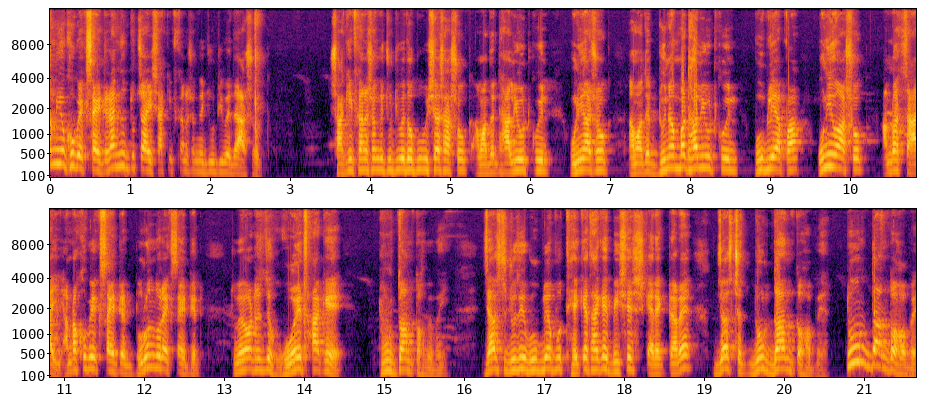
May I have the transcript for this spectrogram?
আমিও খুব এক্সাইটেড আমিও তো চাই শাকিব খানের সঙ্গে জুটি বেঁধে আসুক। শাকিব খানের সঙ্গে জুটি বেঁধে অপু বিশ্বাস আসুক, আমাদের ঢালিউড কুইন উনি আসুক, আমাদের দুই নম্বর ঢালিউড কুইন বুবলি আপা, উনিও আসুক। আমরা চাই, আমরা খুব এক্সাইটেড দুরন্দর এক্সাইটেড তো ব্যাপারটা যদি হয়ে থাকে, দুর্দান্ত হবে ভাই। জাস্ট যদি বুবলি আপু থেকে থাকে বিশেষ ক্যারেক্টারে জাস্ট দুর্দান্ত হবে দুর্দান্ত হবে।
